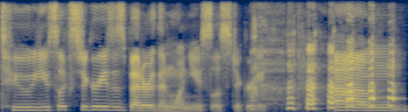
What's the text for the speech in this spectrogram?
Two useless degrees is better than one useless degree. um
